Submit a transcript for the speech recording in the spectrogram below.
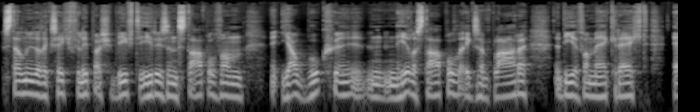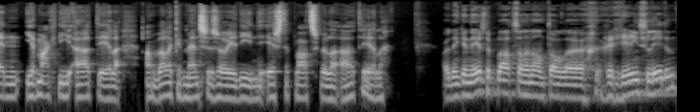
Stel nu dat ik zeg, Filip, alsjeblieft, hier is een stapel van jouw boek, een hele stapel exemplaren die je van mij krijgt en je mag die uitdelen. Aan welke mensen zou je die in de eerste plaats willen uitdelen? Ik denk in de eerste plaats aan een aantal uh, regeringsleden.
